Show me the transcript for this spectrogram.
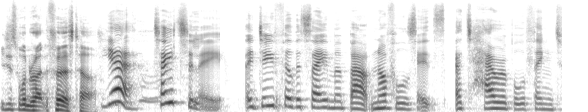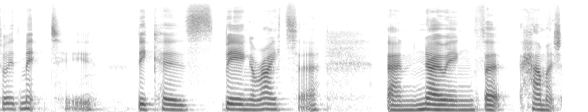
You just want to write the first half. Yeah, totally. I do feel the same about novels. It's a terrible thing to admit to because being a writer and knowing that how much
